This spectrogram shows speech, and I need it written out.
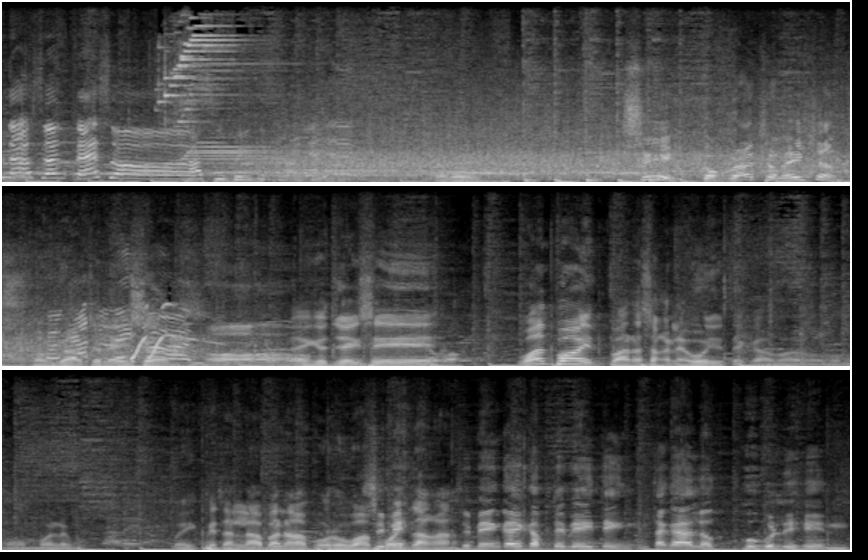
5,000 pesos! Captivating Catherine. Okay. C, congratulations. Congratulations. Oo. Thank you, JC. One point para sa kanila. Uy, teka. Ma ma ma ma Maigpit ang laban, ha? Puro one Si point lang, ha? Si Mengay captivating. In Tagalog, huhulihin.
